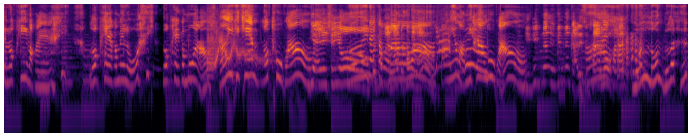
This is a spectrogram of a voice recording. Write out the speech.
ศโรคพี่บอกไง โรคแพ้ก็ไม่รู้โรคเพศก็มั่วเอาเฮ้ยพี่เคนลบถูกแล้ว เย้ชโยเฮ้ยได้กลับมาเป็นแล้วเท่าไหร่อะแล้วตอนนี้เหรอมีห้าลูกแล้วอีกนิดนึงอีกนิดนึงขาดอีกสิบห้าโลกเท่านั้นลุ้นลุ้นลุ้นระทึก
